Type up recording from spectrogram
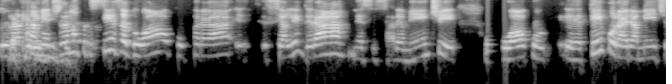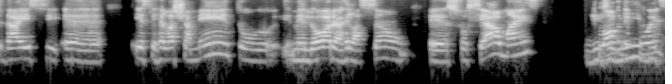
Exatamente, você não precisa do álcool para eh, se alegrar necessariamente. O álcool é, temporariamente dá esse, é, esse relaxamento, melhora a relação é, social, mas desinibe. logo depois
